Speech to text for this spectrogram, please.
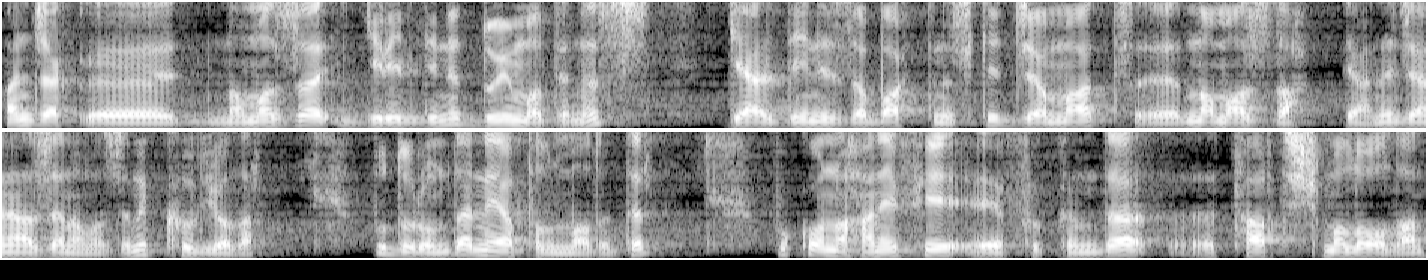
Ancak e, namaza girildiğini duymadınız. Geldiğinizde baktınız ki cemaat e, namazda yani cenaze namazını kılıyorlar. Bu durumda ne yapılmalıdır? Bu konu Hanefi e, fıkhında e, tartışmalı olan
